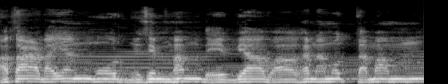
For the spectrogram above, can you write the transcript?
अताडयन्मूर्ध्निसिंहम् देव्या वाहनमुत्तमम्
